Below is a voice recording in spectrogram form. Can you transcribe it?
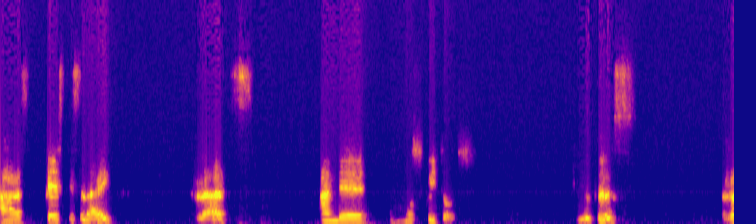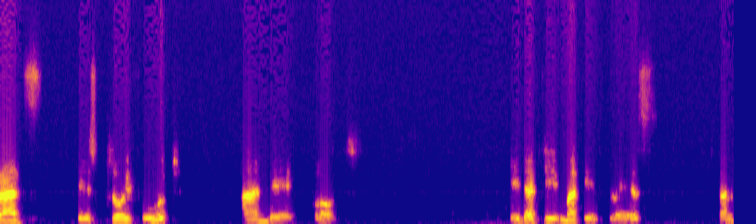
has pests like rats and uh, mosquitoes. Pupils, rats destroy food and uh, clothes. A dirty marketplace can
